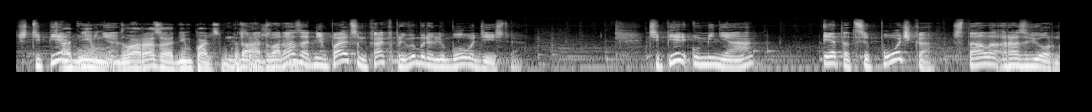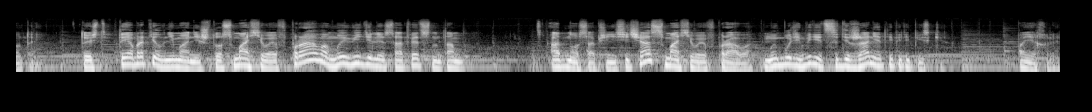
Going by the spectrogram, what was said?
Теперь Одним, меня... два раза одним пальцем. Да, два раза одним пальцем, как при выборе любого действия. Теперь у меня эта цепочка стала развернутой. То есть ты обратил внимание, что смахивая вправо, мы видели, соответственно, там одно сообщение. Сейчас, смахивая вправо, мы будем видеть содержание этой переписки. Поехали.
